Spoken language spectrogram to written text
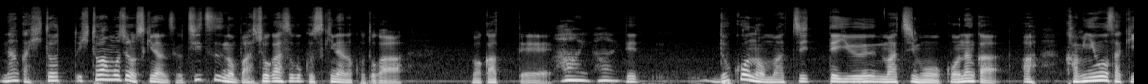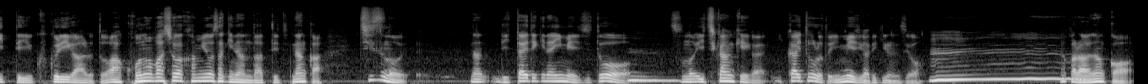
なんか人、人はもちろん好きなんですけど、地図の場所がすごく好きなことが分かって、はい。はい。で、どこの町っていう町も、こうなんか、あ、上大崎っていうくくりがあると、あ、この場所が上大崎なんだって言って、なんか地図のな立体的なイメージと、うんその位置関係が一回通るとイメージができるんですよ。だからなんか、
